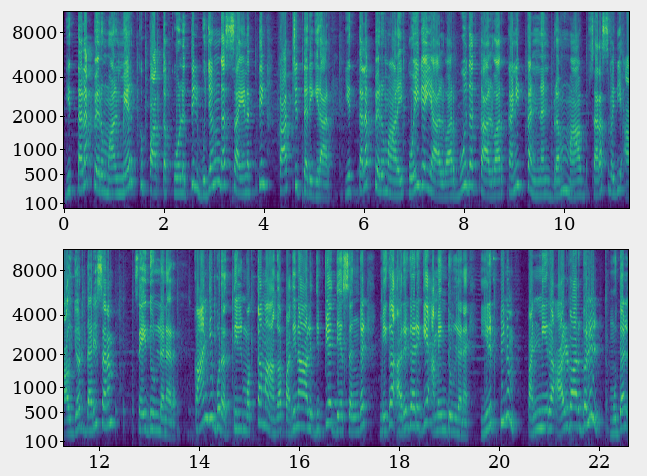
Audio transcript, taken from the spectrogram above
இத்தல பெருமாள் மேற்கு பார்த்த கோலத்தில் புஜங்க சயனத்தில் காட்சி தருகிறார். இத்தல பெருமாளை பொய்கையாழ்வார் பூதத்தாழ்வார் கணிக்கண்ணன் பிரம்மா சரஸ்வதி ஆகியோர் தரிசனம் செய்துள்ளனர். காஞ்சிபுரத்தில் மொத்தமாக பதினாலு திவ்ய தேசங்கள் மிக அருகருகே அமைந்துள்ளன. இருப்பினும் பன்னிரு ஆழ்வார்களுள் முதல்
